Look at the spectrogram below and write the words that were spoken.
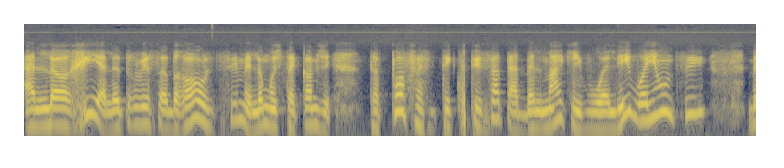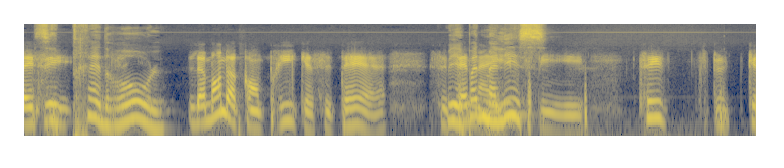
elle l'a ri, elle a trouvé ça drôle, tu sais, mais là moi j'étais comme j'ai t'as pas fait écouter ça à ta belle-mère qui est voilée, voyons, tu sais. Ben c'est très drôle. le monde a compris que c'était euh, c'était Mais y a pas de malice. tu sais que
